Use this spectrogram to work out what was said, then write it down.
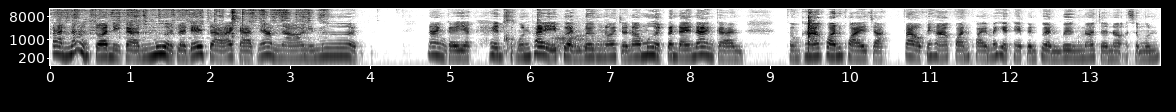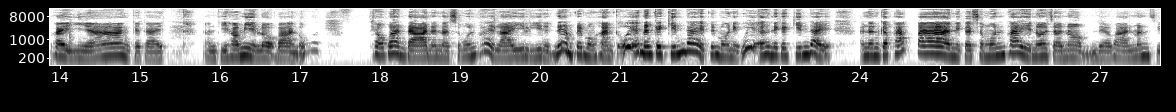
ป่านนั่งตอนนี้ก็อันมืดและได้จ้ะอากาศย่ามหนาวนี่มืด นั่งก็อยากเห็นสมุนไพรเพื่อนเบิ่งเนาะจะนาะมืดปันใดนั่งกันต้องหาควันควายจ้ะเฝ้าไปหาควันควายมาเฮ็ดให้เพื่อนเพื่อนเบิ่งเนาะจะเนาะสมุนไพรอีหยังก็ได้ อันที่เขามีรอบบ้านโอ้ยแถวบ้านดานั่นน่ะสมุนไพรลายอีหลีเนี่ยแนมไปมองหันก็อุ้ยอันนั้นก็กินได้ไปมองนี่อุ้ยอันนี้ก็กินได้ อันนั้นก็พักป้านี่ก็สมุนไพรเนาะจะเนาะเดี๋ยวบานมันสิ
